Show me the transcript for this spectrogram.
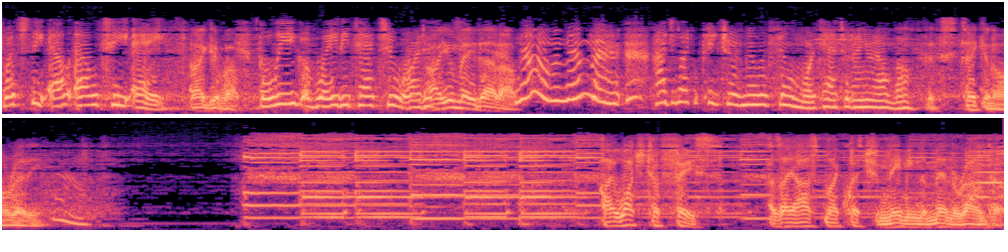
What's the LLTA? I give up. The League of Lady Tattoo Artists. Oh, you made that up. No, remember. How'd you like a picture of Millard Fillmore tattooed on your elbow? It's taken already. Oh. I watched her face as I asked my question, naming the men around her.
